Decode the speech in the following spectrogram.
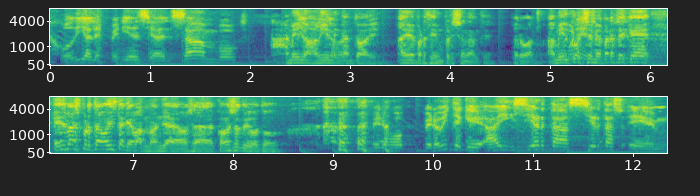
jodía la experiencia del sandbox. A mí no, a mí me encantó ahí. A mí me pareció impresionante. Pero bueno, a mí el coche eso, me parece que es más protagonista que Batman, ya, o sea, con eso te digo todo. Pero, pero viste que hay ciertas, ciertas eh,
